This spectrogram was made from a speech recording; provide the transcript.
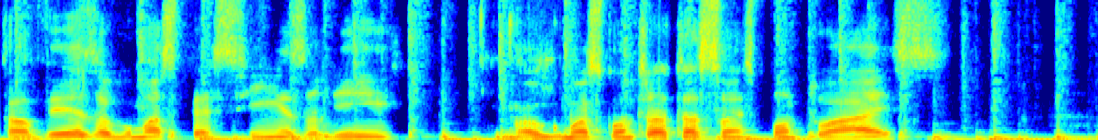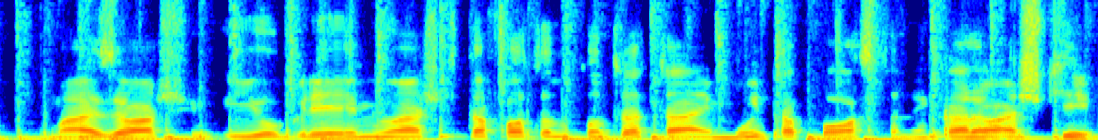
Talvez algumas pecinhas ali, algumas contratações pontuais. Mas eu acho e o Grêmio eu acho que tá faltando contratar, em muita aposta, né, cara? Eu acho que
